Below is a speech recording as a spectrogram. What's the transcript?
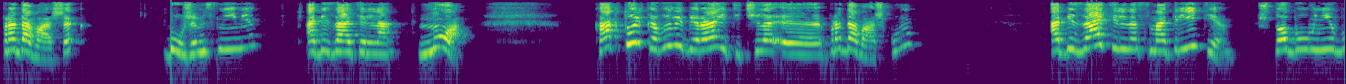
продавашек, дружим с ними обязательно, но как только вы выбираете э, продавашку, обязательно смотрите, чтобы у него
